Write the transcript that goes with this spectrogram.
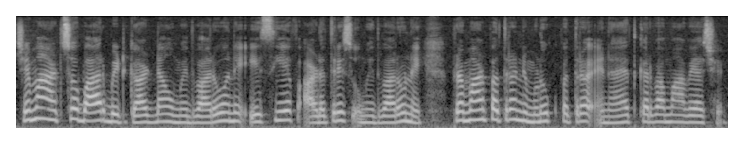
જેમાં આઠસો બાર બીટગાર્ડના ઉમેદવારો અને એસીએફ આડત્રીસ ઉમેદવારોને પ્રમાણપત્ર નિમણૂક પત્ર એનાયત કરવામાં આવ્યા છે.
